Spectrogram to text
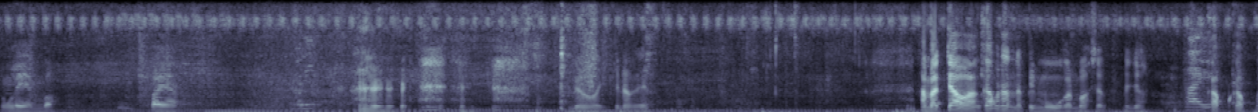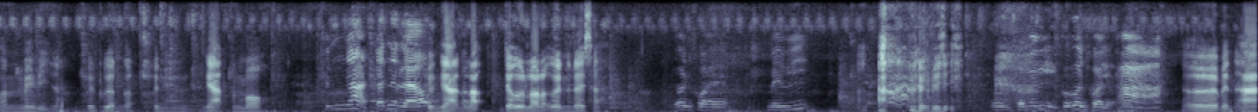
โรงแรมบ่ ไปอะเหนื่อยพี่น้องเอ้ยอันบัดเจ้าอันกับอันนั้นน่ะเป็นหมู่กันบ่ใช่เป็นจ้ะไปกับกับอันเมวินะเป็นเพื่อนกันเป็นญาติกันบ่เป็นญาติกันนี่แล้วเป็นญาติละเจ้าเอิ้นเราเอิ้นจังได้ซะเอิ้นข่อยไม่วิเมวิเอิ้นเขาไม่วิก็เอิ้นข่อยอาเออเป็นอา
